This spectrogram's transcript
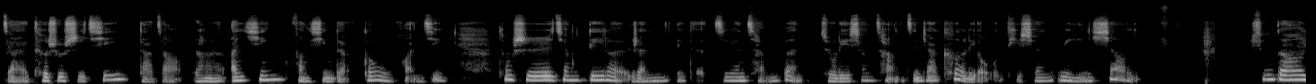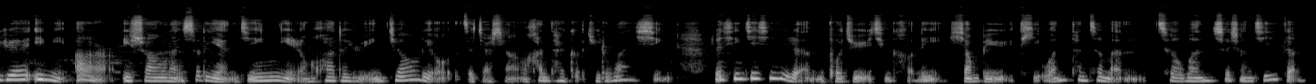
在特殊时期打造让人安心放心的购物环境，同时降低了人力的资源成本，助力商场增加客流，提升运营效益。身高约一米二，一双蓝色的眼睛，拟人化的语音交流，再加上憨态可掬的外形，人形机器人颇具亲和力。相比于体温探测门、测温摄像机等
